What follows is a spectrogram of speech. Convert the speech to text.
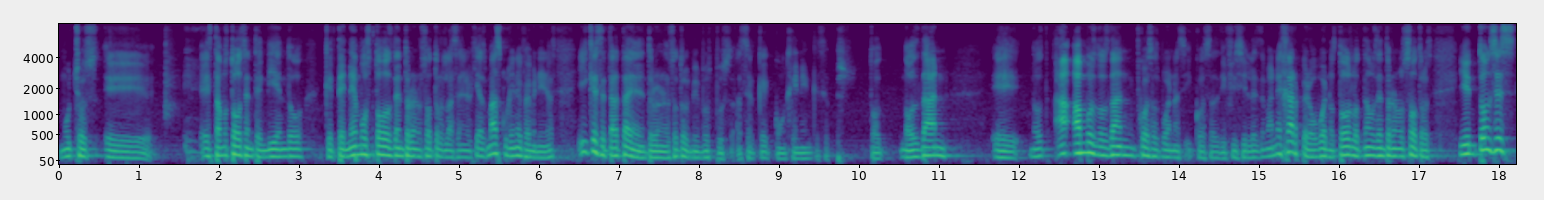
muchos eh, estamos todos entendiendo que tenemos todos dentro de nosotros las energías masculinas y femeninas y que se trata de dentro de nosotros mismos pues hacer que congenien, que se, pues, nos dan, eh, ambos nos dan cosas buenas y cosas difíciles de manejar, pero bueno, todos lo tenemos dentro de nosotros. Y entonces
